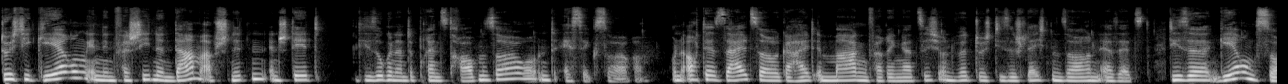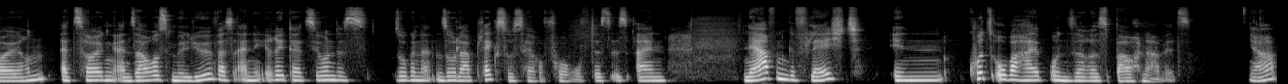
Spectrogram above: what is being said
Durch die Gärung in den verschiedenen Darmabschnitten entsteht die sogenannte Brennstraubensäure und Essigsäure. Und auch der Salzsäuregehalt im Magen verringert sich und wird durch diese schlechten Säuren ersetzt. Diese Gärungssäuren erzeugen ein saures Milieu, was eine Irritation des sogenannten Solarplexus hervorruft. Das ist ein Nervengeflecht in kurz oberhalb unseres Bauchnabels. Ja,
